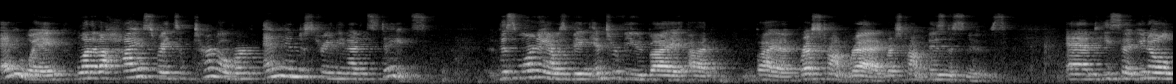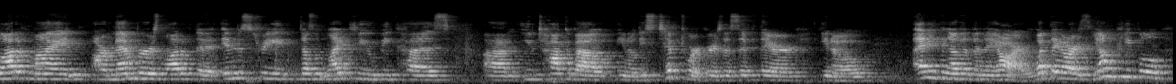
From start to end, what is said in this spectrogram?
anyway, one of the highest rates of turnover of any industry in the United States? This morning I was being interviewed by, uh, by a restaurant rag, Restaurant Business News. And he said, you know, a lot of my, our members, a lot of the industry doesn't like you because um, you talk about you know these tipped workers as if they're you know anything other than they are. What they are is young people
